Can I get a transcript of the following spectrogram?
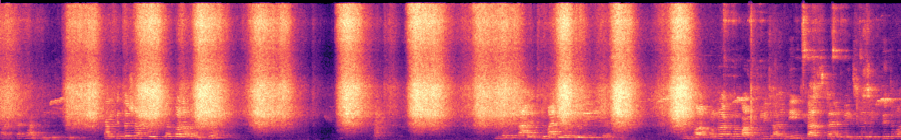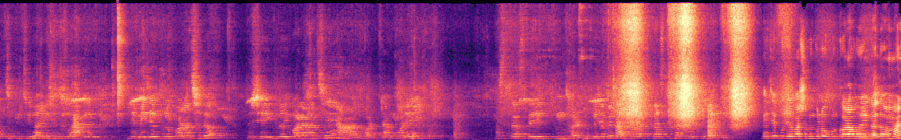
ঘরটা ঝাড় দিয়ে দিচ্ছি। কালকে তো সব পরিষ্কার করা হয়েছে তাও একটু বাড়ি রয়ে যাবে ঘর কোনো এখনও কমপ্লিট হয়নি মেঝে তো কিছুই হয়নি, শুধু আগের যে করা ছিল, তো সেইগুলোই করা আছে। আর ঘরটা পরে আস্তে আস্তে ঘরে ঢুকে যাবে, তারপর আস্তে আস্তে সব করতে পারব এই যে পুজোর বাসনগুলো উবুর করা হয়ে গেল আমার,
